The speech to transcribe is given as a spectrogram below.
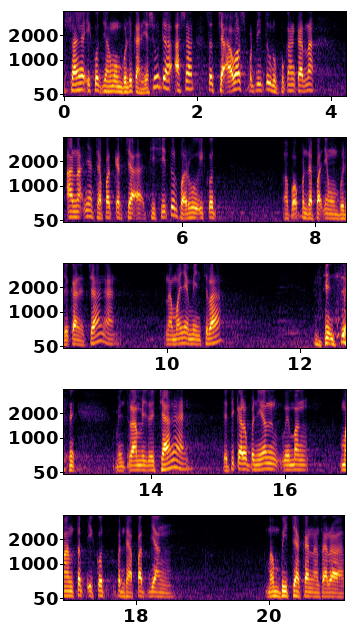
saya ikut yang membolehkan. Ya sudah, asal sejak awal seperti itu bukan karena anaknya dapat kerja di situ baru ikut apa pendapat yang membolehkan. Jangan. Namanya mencela mencela-mencela jangan jadi kalau penyiaran memang mantep ikut pendapat yang membedakan antara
